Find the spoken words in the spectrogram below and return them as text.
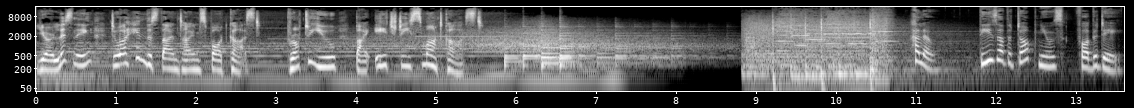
You're listening to a Hindustan Times podcast brought to you by HT Smartcast. Hello, these are the top news for the day.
